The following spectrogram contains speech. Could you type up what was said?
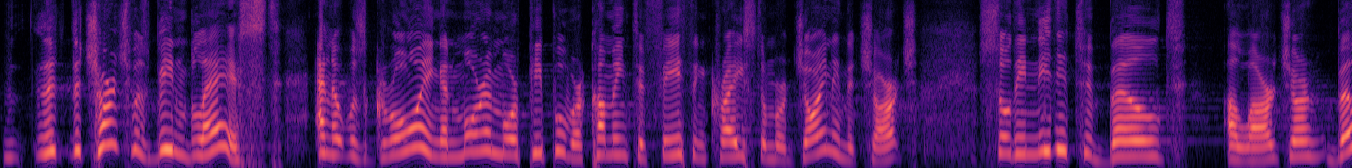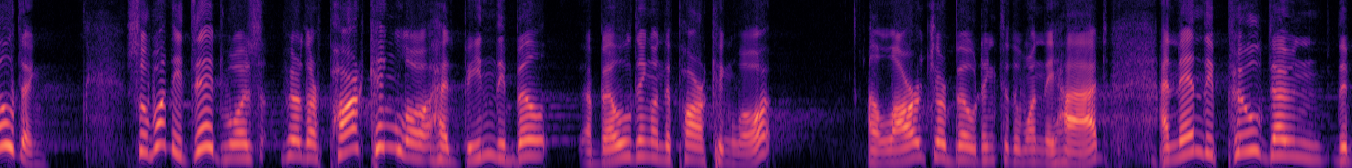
the, the church was being blessed, and it was growing, and more and more people were coming to faith in Christ and were joining the church. So they needed to build a larger building. So what they did was, where their parking lot had been, they built a building on the parking lot a larger building to the one they had, and then they pulled down the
